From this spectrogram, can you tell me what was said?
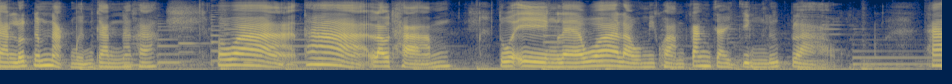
การลดน้ำหนักเหมือนกันนะคะ เพราะว่าถ้าเราถามตัวเองแล้วว่าเรามีความตั้งใจจริงหรือเปล่า ถ้า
